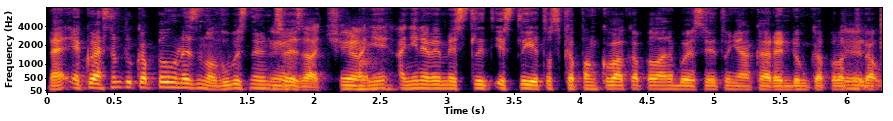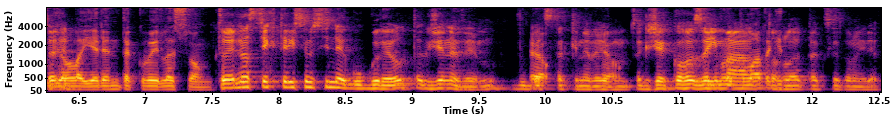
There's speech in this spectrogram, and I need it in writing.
ne, jako já jsem tu kapelu neznal, vůbec nevím, jo, co je zač. Jo. Ani, ani nevím, jestli, jestli je to skapanková kapela, nebo jestli je to nějaká random kapela, která to udělala je, jeden takovýhle song. To je jedna z těch, který jsem si negooglil, takže nevím. Vůbec jo, taky nevím. Jo. Takže koho zajímá to tohle, taky... tak se to nejde.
